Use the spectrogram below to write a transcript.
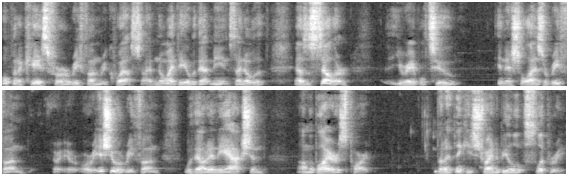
Open a case for a refund request. I have no idea what that means. I know that as a seller, you're able to initialize a refund or, or issue a refund without any action on the buyer's part. But I think he's trying to be a little slippery.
